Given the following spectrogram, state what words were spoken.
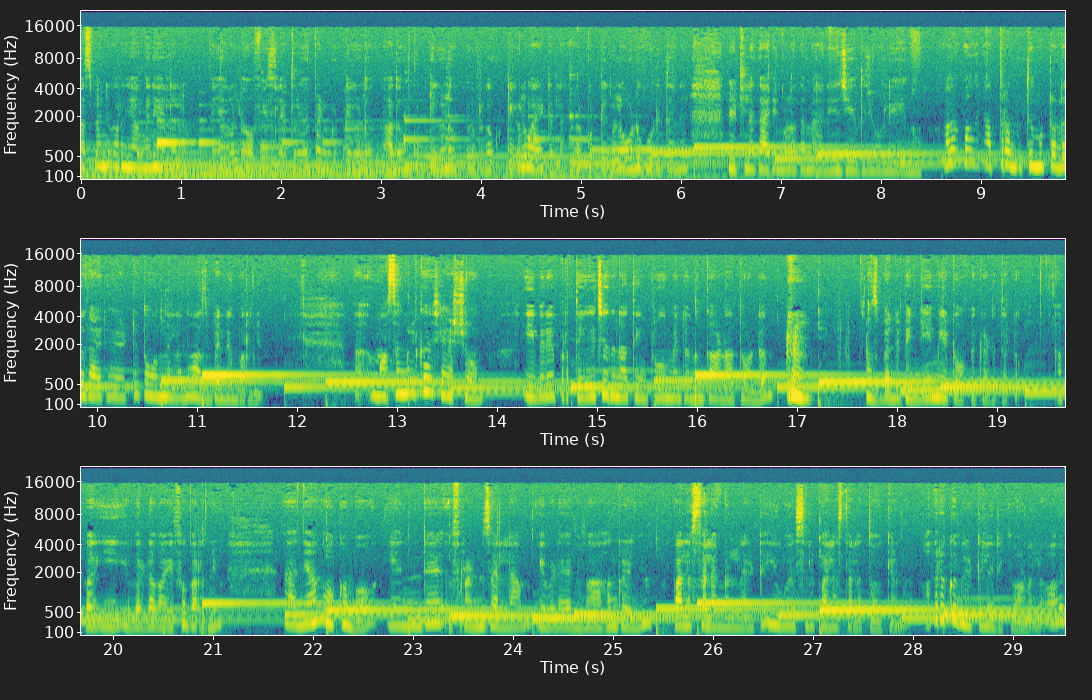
ഹസ്ബൻഡ് പറഞ്ഞു ബുദ്ധിമുട്ടുള്ള കാര്യമായിട്ട് തോന്നുന്നില്ലെന്ന് ഹസ്ബൻഡും പറഞ്ഞു. മാസങ്ങൾക്ക് ശേഷവും ഇവരെ പ്രത്യേകിച്ച് ഇതിനകത്ത് ഇമ്പ്രൂവ്മെന്റ് ഒന്നും കാണാത്തതുകൊണ്ട് ഹസ്ബൻഡ് പിന്നെയും ഈ ടോപ്പിക് എടുത്തിട്ടു. അപ്പോൾ ഈ ഇവരുടെ വൈഫ് പറഞ്ഞു ഞാൻ നോക്കുമ്പോൾ എന്റെ ഫ്രണ്ട്സ് എല്ലാം ഇവിടെ വിവാഹം കഴിഞ്ഞ് പല സ്ഥലങ്ങളിലായിട്ട് യു എസിൽ പല സ്ഥലത്തുമൊക്കെ ഉണ്ട് അവരൊക്കെ വീട്ടിലിരിക്കുവാണല്ലോ. അവർ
